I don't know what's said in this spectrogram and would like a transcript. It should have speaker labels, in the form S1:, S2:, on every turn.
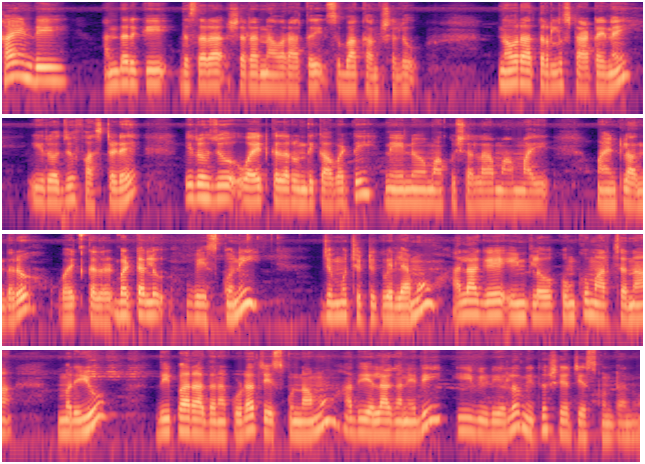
S1: Hi అండి. అందరికీ దసరా శరన్నవరాత్రి శుభాకాంక్షలు. నవరాత్రులు స్టార్ట్ అయినాయి. ఈరోజు ఫస్ట్ డే. ఈరోజు వైట్ కలర్ ఉంది కాబట్టి నేను మా కుశల మా అమ్మాయి మా ఇంట్లో అందరూ వైట్ కలర్ బట్టలు వేసుకొని జమ్ము చెట్టుకు వెళ్ళాము. అలాగే ఇంట్లో కుంకుమార్చన మరియు దీపారాధన కూడా చేసుకున్నాము. అది ఎలాగనేది ఈ వీడియోలో మీతో షేర్ చేసుకుంటాను.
